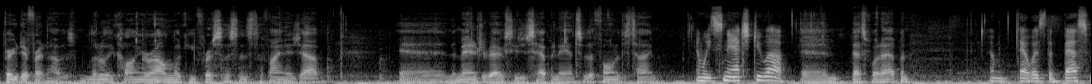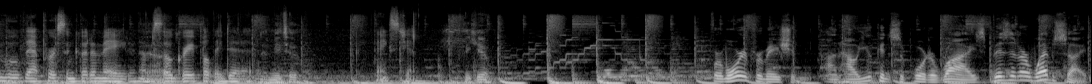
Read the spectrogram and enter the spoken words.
very different. I was literally calling around looking for assistance to find a job, and the manager of Advocacy just happened to answer the phone at the time, And we snatched you up. and that's what happened. Um, that was the best move that person could have made, and I'm Yeah. so grateful they did it. And me too. Thanks, Jim. Thank you. For more information on how you can support Arise, visit our website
